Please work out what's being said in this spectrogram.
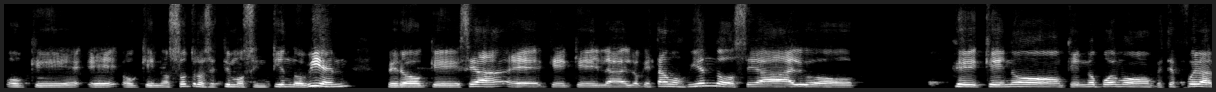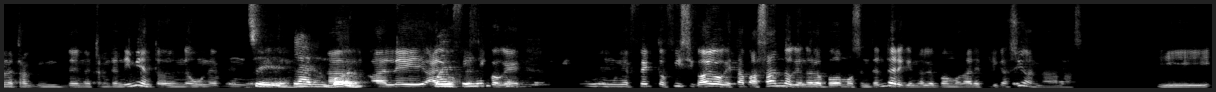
o que, eh, o que nosotros estemos sintiendo bien, pero que sea eh, que, lo que estamos viendo sea algo que, no, que no podemos, que esté fuera de nuestro, de nuestro entendimiento, de un, sí, claro. algo físico que, un efecto físico, algo que está pasando que no lo podemos entender, que no le podemos dar explicación nada más. Y,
